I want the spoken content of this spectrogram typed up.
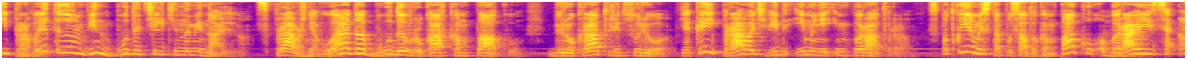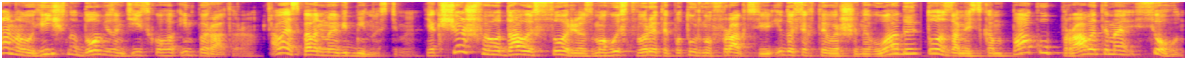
і правителем він буде тільки номінально. Справжня влада буде в руках Кампаку, бюрократ Ріцурьо, який править від імені імператора. Спадкоємець на посаду Кампаку обирається аналогічно до візантійського імператора, але з певними відмінностями. Якщо ж феодали Соріо змогли створити потужну фракцію і досягти вершини влади, то замість Кампаку правитиме Сьогун.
